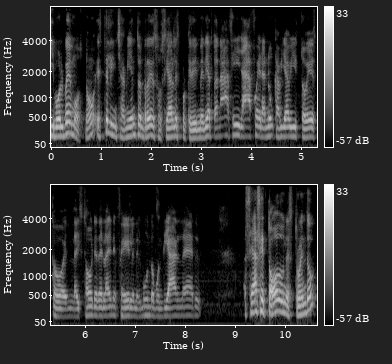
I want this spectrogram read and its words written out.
y volvemos, ¿no? Este linchamiento en redes sociales, porque de inmediato, ah, sí, ya fuera, nunca había visto esto en la historia de la NFL, en el mundo mundial. Eh. Se hace todo un estruendo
